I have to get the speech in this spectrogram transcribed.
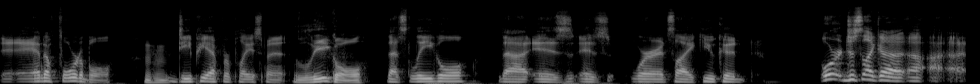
and affordable Mhm. DPF replacement Legal. that's legal that is is where it's like you could or just like a, a, a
